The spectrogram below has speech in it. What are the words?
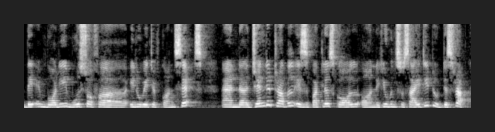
They embody most of uh, innovative concepts and uh, Gender Trouble is Butler's call on human society to disrupt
